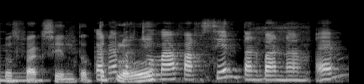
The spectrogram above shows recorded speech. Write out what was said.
plus vaksin tetap Karena loh percuma vaksin tanpa 6M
